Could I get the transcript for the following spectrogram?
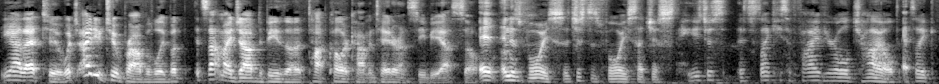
Yeah, that too, which I do too, probably, but it's not my job to be the top color commentator on CBS, so. And, and his voice, it's just his voice that just. He's just, it's like he's a five year old child. It's like,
